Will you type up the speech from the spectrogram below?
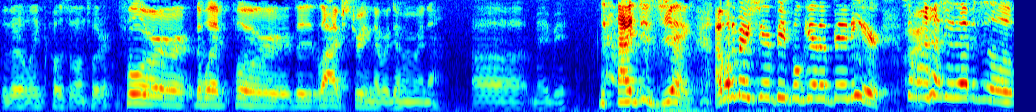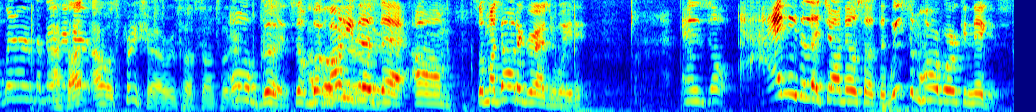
Is there a link posted on Twitter? for the web for the live stream that we're doing right now? Uh, maybe. I just checked. I want to make sure people get up in here. So All right. 100 episodes. I thought I was pretty sure I reposted on Twitter. Oh, good. So, I but while he does that, um, so my daughter graduated, and so I need to let y'all know something. We some hardworking niggas.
